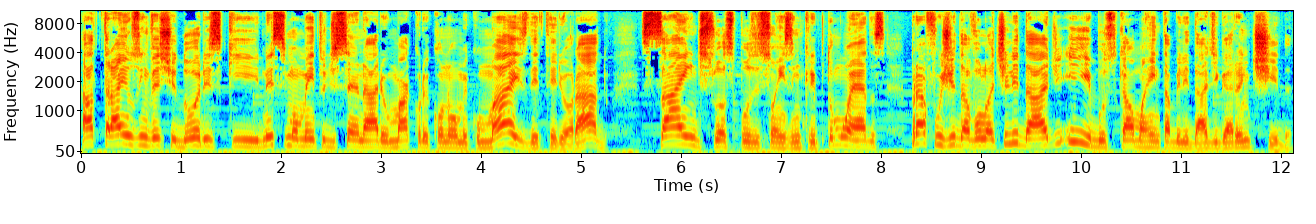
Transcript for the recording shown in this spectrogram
atraem os investidores que, nesse momento de cenário macroeconômico mais deteriorado, saem de suas posições em criptomoedas para fugir da volatilidade e buscar uma rentabilidade garantida.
